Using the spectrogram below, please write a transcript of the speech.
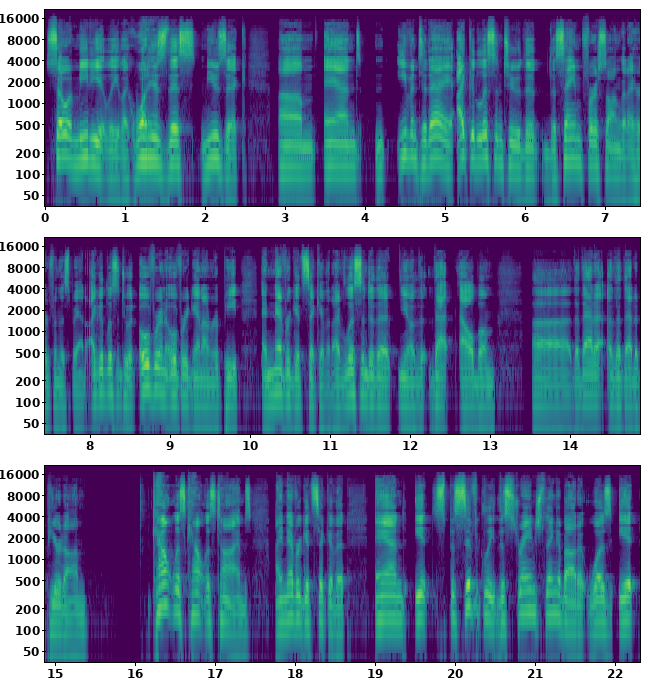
so immediately, like what is this music? Um, and even today, I could listen to the the same first song that I heard from this band. I could listen to it over and over again on repeat and never get sick of it. I've listened to the you know the, that album uh, that that uh, that that appeared on countless countless times. I never get sick of it. And it specifically, the strange thing about it was it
